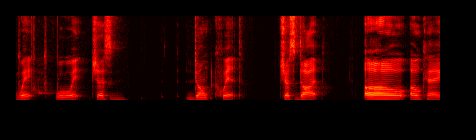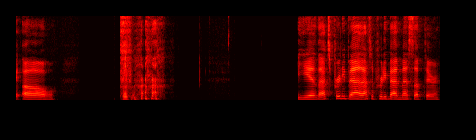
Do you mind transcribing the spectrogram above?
Wait, wait, wait, just don't quit. Just dot. Oh, okay, oh. yeah, that's pretty bad. That's a pretty bad mess up there.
